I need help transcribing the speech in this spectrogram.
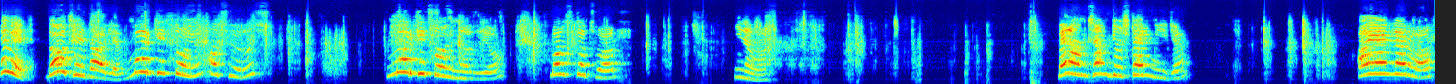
Evet daha detaylı markette oyun açıyoruz. Markette oyun yazıyor. Basket var. Yine var. Ben anlayacağım göstermeyeceğim. Ayarlar var.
